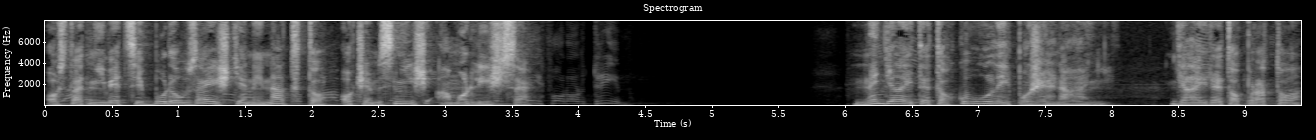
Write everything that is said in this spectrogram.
ostatní věci budou zajištěny nad to, o čem sníš a modlíš se. Nedělejte to kvůli požehnání. Dělejte to proto,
